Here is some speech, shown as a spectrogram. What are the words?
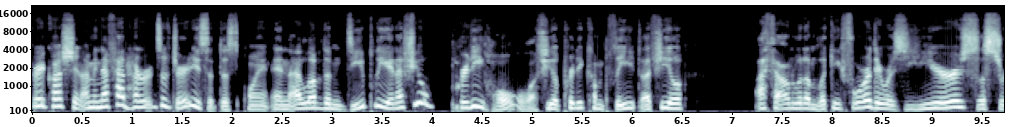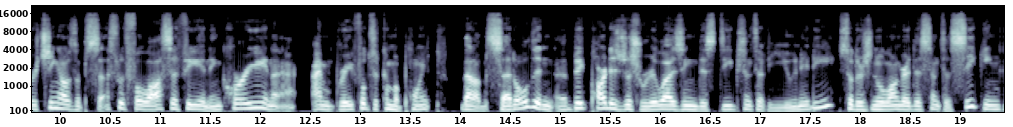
great question. I mean, I've had hundreds of journeys at this point, and I love them deeply, and I feel pretty whole. I feel pretty complete. I feel I found what I'm looking for. There was years of searching. I was obsessed with philosophy and inquiry, and I, am grateful to come a point that I'm settled. And a big part is just realizing this deep sense of unity. So there's no longer this sense of seeking.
